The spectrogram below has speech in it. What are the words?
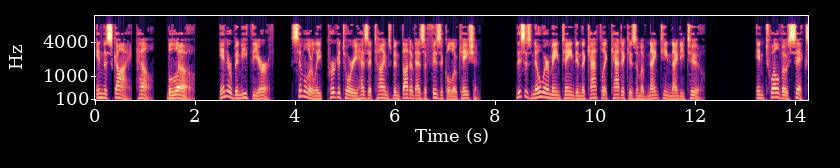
in the sky, hell below, in or beneath the earth. Similarly, purgatory has at times been thought of as a physical location. This is nowhere maintained in the Catholic Catechism of 1992. In 1206,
